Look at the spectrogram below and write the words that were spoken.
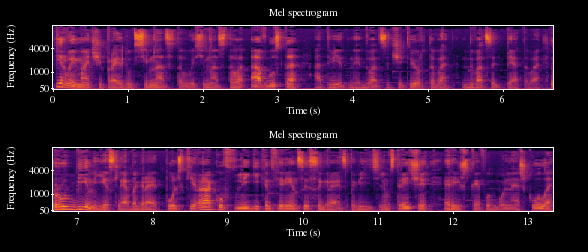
Первые матчи пройдут 17-18 августа, ответные 24-25. Рубин, если обыграет польский Раков в Лиге конференции, сыграет с победителем встречи Рижская футбольная школа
